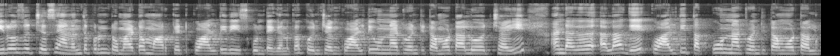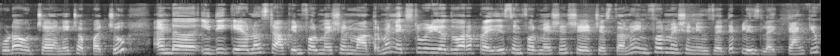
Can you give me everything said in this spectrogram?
ఈ రోజు వచ్చేసి అనంతపురం టొమాటో మార్కెట్ క్వాలిటీ తీసుకుంటే కనుక కొంచెం క్వాలిటీ ఉన్నటువంటి టమోటాలు వచ్చాయి. అండ్ అలాగే క్వాలిటీ తక్కువ ఉన్నటువంటి టమోటాలు కూడా వచ్చాయని చెప్పొచ్చు. అండ్ ఇది కేవలం స్టాక్ ఇన్ఫర్మేషన్ మాత్రమే. నెక్స్ట్ వీడియో ద్వారా ప్రైజెస్ ఇన్ఫర్మేషన్ షేర్ చేస్తాను. ఇన్ఫర్మేషన్ యూజ్ అయితే ప్లీజ్ లైక్. Thank you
